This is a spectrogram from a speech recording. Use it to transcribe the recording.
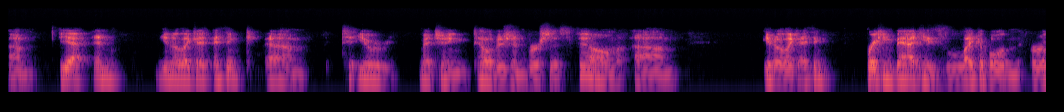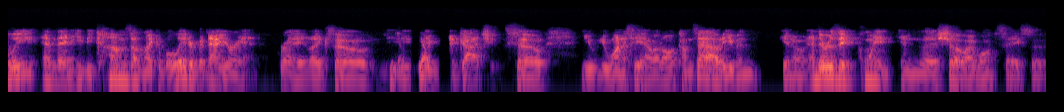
Um, yeah, and you know, like I, I think um, t- you were mentioning television versus film. Um, you know, like I think Breaking Bad, he's likable early, and then he becomes unlikable later. But now you're in, right? Like so, you, Yeah. you, have got you. So you you want to see how it all comes out, even you know, and there is a point in the show I won't say, so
